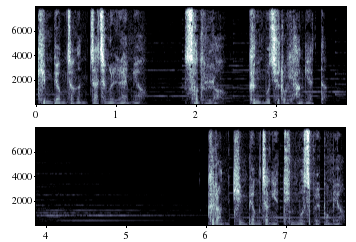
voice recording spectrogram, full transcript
김 병장은 짜증을 내며 서둘러 근무지로 향했다. 그런 김 병장의 뒷모습을 보며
